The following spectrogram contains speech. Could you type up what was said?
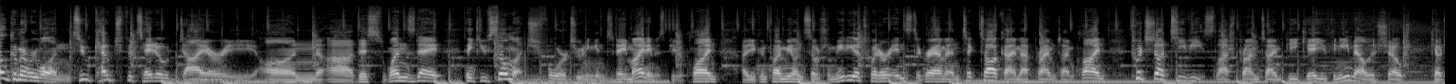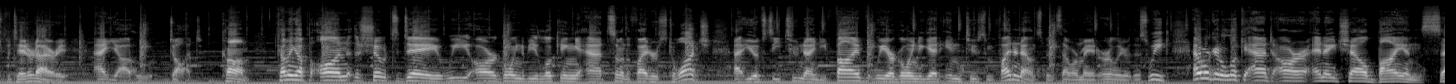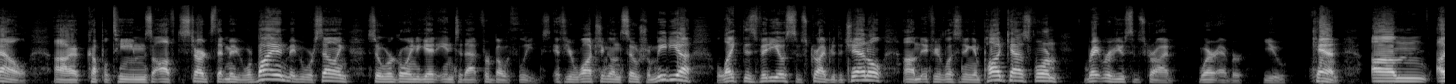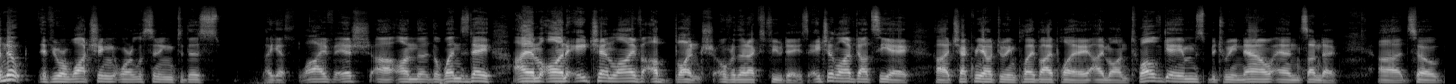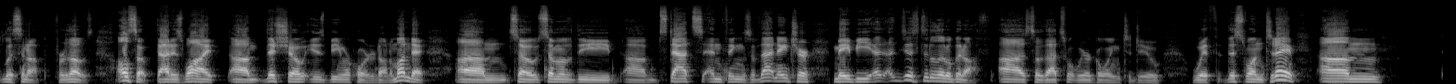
Welcome, everyone, to Couch Potato Diary on uh, this Wednesday. Thank you so much for tuning in today. My name is Peter Klein. Uh, you can find me on social media Twitter, Instagram, and TikTok. I'm at Primetime Klein. Twitch.tv slash PrimetimePK. You can email the show, couchpotatodiary at yahoo.com. Coming up on the show today, we are going to be looking at some of the fighters to watch at UFC 295. We are going to get into some fight announcements that were made earlier this week, and we're going to look at our NHL buy and sell. Uh, a couple teams off starts that maybe we're buying, maybe we're selling, so we're going to get into that for both leagues. If you're watching on social media, like this video, subscribe to the channel. Um, if you're listening in podcast form, rate, review, subscribe wherever you can. Um, a note if you are watching or listening to this I guess live ish uh, on the, the Wednesday. I am on HN Live a bunch over the next few days. HNLive.ca. Uh, check me out doing play by play. I'm on 12 games between now and Sunday. Uh, so listen up for those. Also, that is why um, this show is being recorded on a Monday. Um, so some of the um, stats and things of that nature may be uh, just a little bit off. Uh, so that's what we're going to do with this one today. Um,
